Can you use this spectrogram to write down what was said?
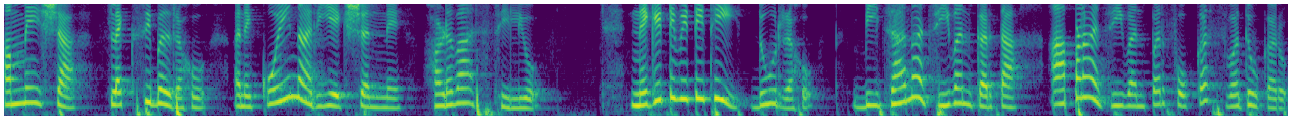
હંમેશા ફ્લેક્સિબલ રહો અને કોઈના રિએક્શનને હળવાશથી લ્યો. નેગેટિવિટીથી દૂર રહો. બીજાના જીવન કરતાં આપણા જીવન પર ફોકસ વધુ કરો.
